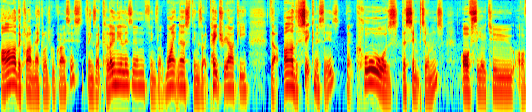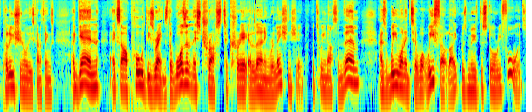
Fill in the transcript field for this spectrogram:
are the climate and ecological crisis, things like colonialism, things like whiteness, things like patriarchy, that are the sicknesses that cause the symptoms of CO2, of pollution, all these kind of things. Again, XR pulled these reins. There wasn't this trust to create a learning relationship between us and them, as we wanted to, what we felt like was move the story forward.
